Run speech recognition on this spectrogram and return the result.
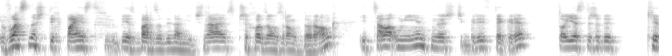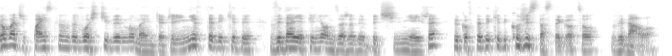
własność tych państw jest bardzo dynamiczna, przechodzą z rąk do rąk i cała umiejętność gry w tę grę to jest, żeby kierować państwem we właściwym momencie, czyli nie wtedy, kiedy wydaje pieniądze, żeby być silniejsze, tylko wtedy, kiedy korzysta z tego, co wydało.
